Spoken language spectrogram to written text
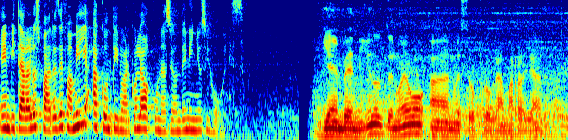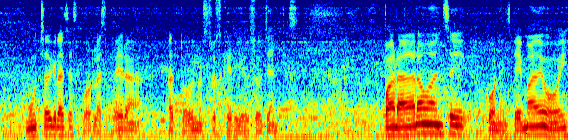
e invitar a los padres de familia a continuar con la vacunación de niños y jóvenes. Bienvenidos de nuevo a nuestro programa radial. Muchas gracias por la espera a todos nuestros queridos oyentes. Para dar avance con el tema de hoy,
